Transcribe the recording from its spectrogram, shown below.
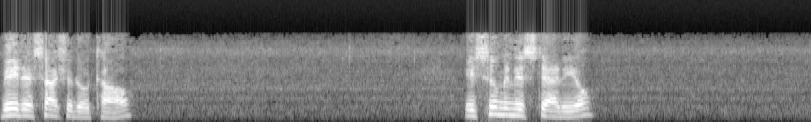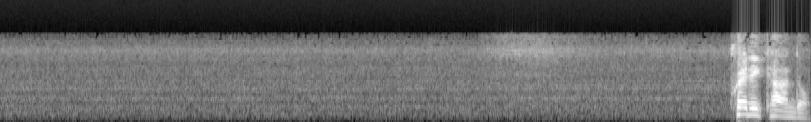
vida sacerdotal y su ministerio predicando.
